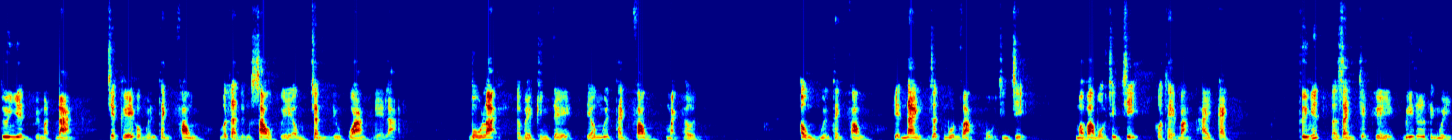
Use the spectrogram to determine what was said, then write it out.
tuy nhiên về mặt đảng, chiếc ghế của Nguyễn Thành Phong vẫn là đứng sau ghế ông Trần Lưu Quang để lại. Bù lại là về kinh tế thì ông Nguyễn Thành Phong mạnh hơn. Ông Nguyễn Thành Phong hiện nay rất muốn vào Bộ Chính trị, mà vào Bộ Chính trị có thể bằng hai cách. Thứ nhất là giành chiếc ghế bí thư thành ủy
